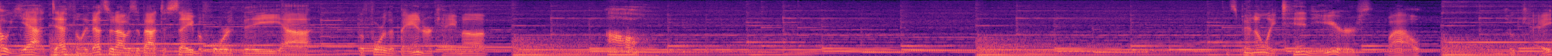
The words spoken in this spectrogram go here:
Oh yeah, definitely. That's what I was about to say before the uh, before the banner came up. Oh. It's been only 10 years. Wow. Okay.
